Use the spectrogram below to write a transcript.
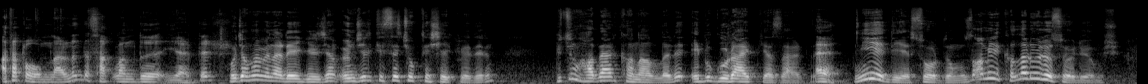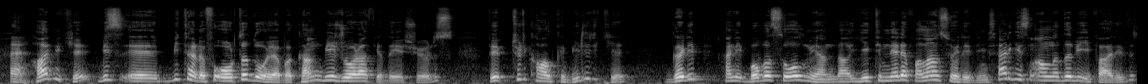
ata tohumlarının da saklandığı yerdir. Hocam hemen araya gireceğim. Öncelikle size çok teşekkür ederim. Bütün haber kanalları Ebu Gurayb yazardı. Evet. Niye diye sorduğumuzda Amerikalılar öyle söylüyormuş. Evet. Halbuki biz e, bir tarafı Orta Doğu'ya bakan bir coğrafyada yaşıyoruz. Ve Türk halkı bilir ki garip hani babası olmayan daha yetimlere falan söylediğimiz herkesin anladığı bir ifadedir.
